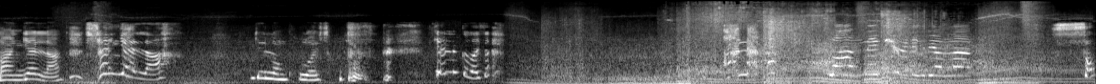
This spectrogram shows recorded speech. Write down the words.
Lan gel lan. Sen gel lan. Gel lan kolaysa. gel lan kolaysa. Ana! Lan ne diye öyle gidiyorsun lan? Sal.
